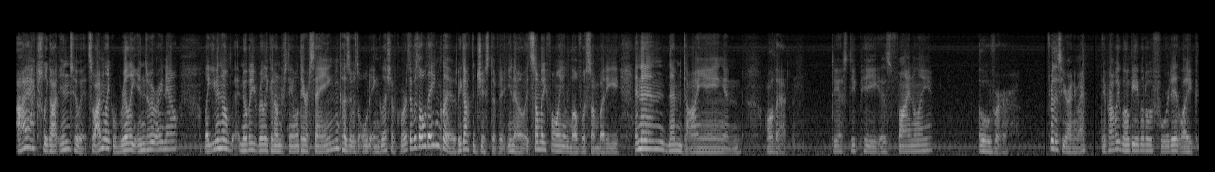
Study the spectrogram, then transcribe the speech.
I actually got into it. So I'm like really into it right now. Like even though nobody really could understand what they were saying, because it was old English, of course, it was old English. We got the gist of it, you know. It's somebody falling in love with somebody, and then them dying, and all that. DSTP is finally over. For this year, anyway. They probably won't be able to afford it, like,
